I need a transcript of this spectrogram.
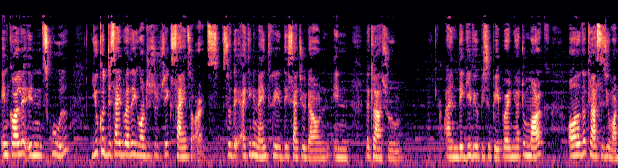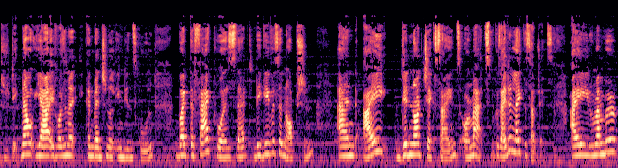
In college, in school, you could decide whether you wanted to take science or arts. So they, I think in ninth grade, they sat you down in the classroom and they gave you a piece of paper and you had to mark all the classes you wanted to take. Now, yeah, it wasn't a conventional Indian school, but the fact was that they gave us an option and I did not check science or maths because I didn't like the subjects. I remember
